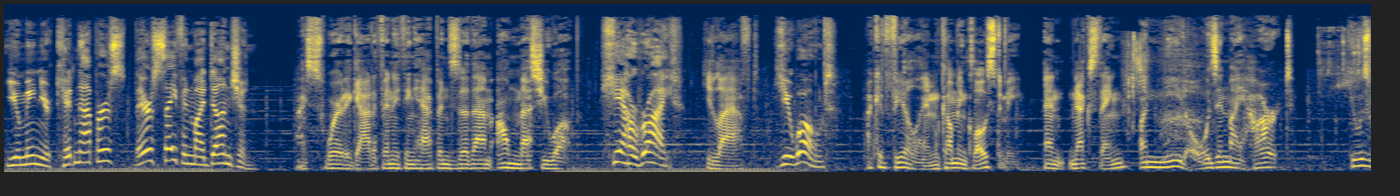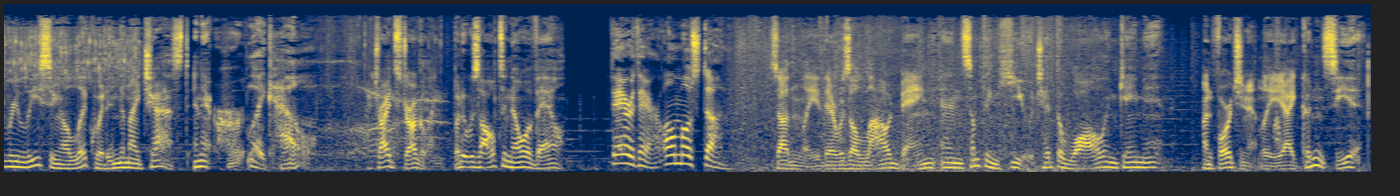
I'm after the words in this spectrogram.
You mean your kidnappers? They're safe in my dungeon. I swear to God, if anything happens to them, I'll mess you up. Yeah, right. He laughed. You won't. I could feel him coming close to me, and next thing, a needle was in my heart. He was releasing a liquid into my chest, and it hurt like hell. I tried struggling, but it was all to no avail. There, there, almost done. Suddenly, there was a loud bang, and something huge hit the wall and came in. Unfortunately, I couldn't see it.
